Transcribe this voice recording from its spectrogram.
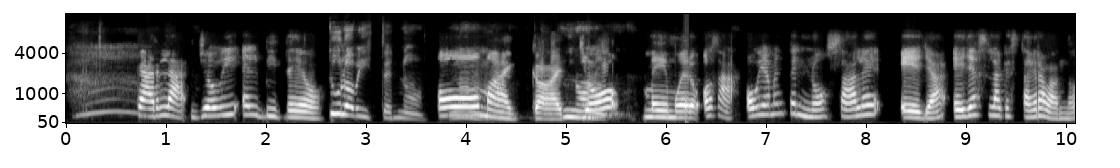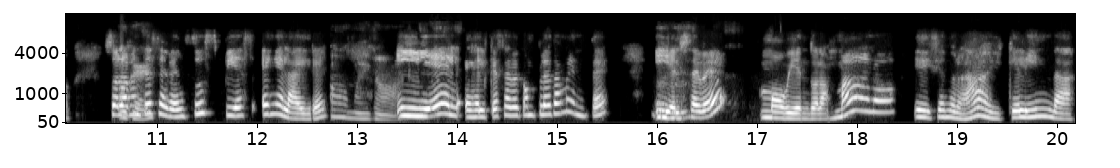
Carla, yo vi el video. Tú lo viste, no. Oh no, my God, No, yo no. me muero. O sea, obviamente no sale ella, ella es la que está grabando. Solamente se ven sus pies en el aire Oh my God. y él es el que se ve completamente y él se ve moviendo las manos y diciéndole, ay, qué linda.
